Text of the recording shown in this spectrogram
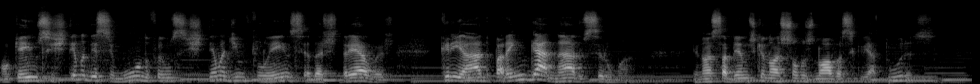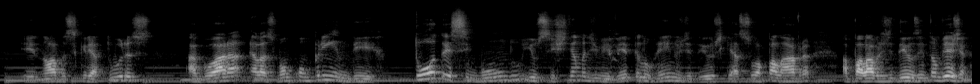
Ok? O sistema desse mundo foi um sistema de influência das trevas criado para enganar o ser humano. E nós sabemos que nós somos novas criaturas, e novas criaturas agora elas vão compreender todo esse mundo e o sistema de viver pelo reino de Deus, que é a sua palavra, a palavra de Deus. Então veja,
